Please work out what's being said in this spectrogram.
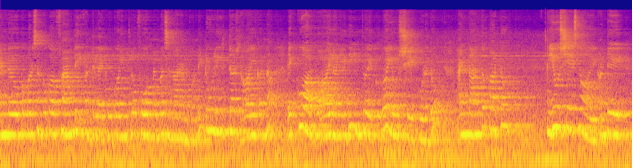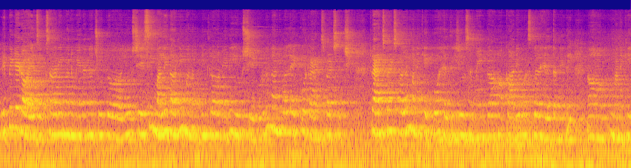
అండ్ ఒక పర్సన్ ఒక ఫ్యామిలీ అంటే లైక్ ఒక ఇంట్లో ఫోర్ మెంబర్స్ ఉన్నారనుకోండి టూ లీటర్స్ ఆయిల్ కన్నా ఎక్కువ ఆయిల్ అనేది ఇంట్లో ఎక్కువగా యూజ్ చేయకూడదు. అండ్ దాంతోపాటు యూజ్ చేసిన ఆయిల్ అంటే రిపీటెడ్ ఆయిల్స్ ఒకసారి మనం ఏదైనా చూ యూజ్ చేసి మళ్ళీ దాన్ని మనం ఇంట్లో అనేది యూజ్ చేయకూడదు. దానివల్ల ఎక్కువ ట్రాన్స్ఫాట్స్ వచ్చి ట్రాన్స్ఫాట్స్ వల్ల మనకి ఎక్కువ హెల్త్ ఇష్యూస్ మెయిన్గా కార్డియోవాస్కులర్ హెల్త్ అనేది మనకి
